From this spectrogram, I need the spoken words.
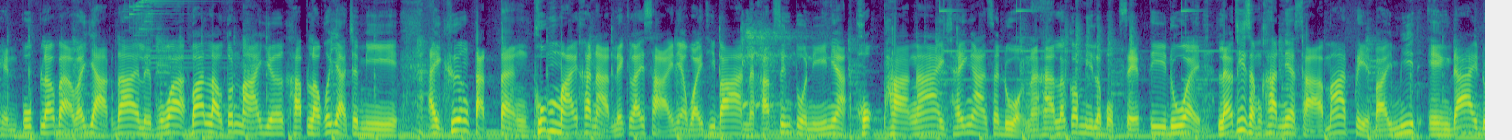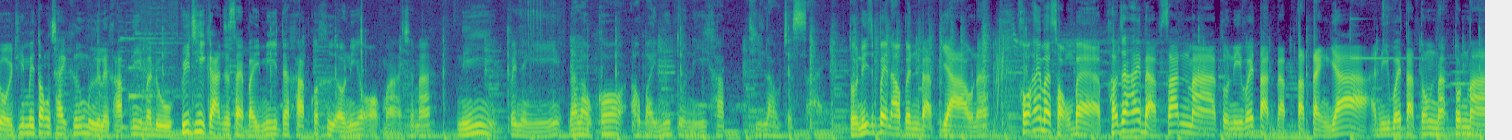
เห็นปุ๊บแล้วแบบว่าอยากได้เลยเพราะว่าบ้านเราต้นไม้เยอะครับ เราก็อยากจะมีไอ้เครื่องตัดแต่งพุ่มไม้ขนาดเล็กไร้สายเนี่ยไว้ที่บ้านนะครับ ซึ่งตัวนี้เนี่ยพกพาง่ายใช้งานสะดวกนะฮะแล้วก็มีระบบเซฟตี้ด้วย แล้วที่สำคัญเนี่ยสามารถเปลี่ยนใบมีดเองได้ โดยที่ไม่ต้องใช้เครื่องมือเลยครับนี่มาดูวิธีการจะใส่ใบมีดนะครับก็คือเอานี้เอาออกมาใช่ไหมนี่เป็นอย่างนี้แล้วเราก็เอาใบมีดตัวนี้ครับที่เราจะใส่ ตัวนี้จะเป็นเอาเป็นแบบยาวนะเขาให้มาสองแบบเขาจะให้แบบสั้นมาตัวนี้ไว้ตัดแบบตัดแต่งหญ้า อันนี้ไว้ตัดต้นต้นไม้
